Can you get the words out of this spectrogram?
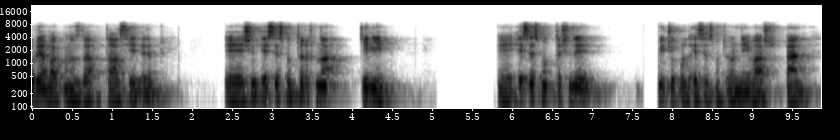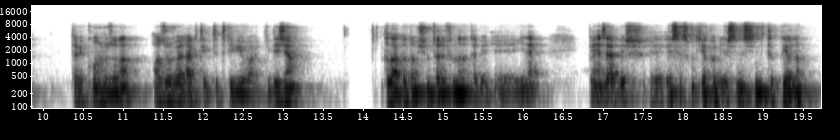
Buraya bakmanızı da tavsiye ederim. E, şimdi assessment tarafına geleyim. E, assessment'ta şimdi birçok burada assessment örneği var. Ben tabii konumuz olan Azure Well Architected Review'a gideceğim. Cloud Adoption tarafında da tabii e, yine benzer bir e, assessment yapabilirsiniz. Şimdi tıklayalım.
